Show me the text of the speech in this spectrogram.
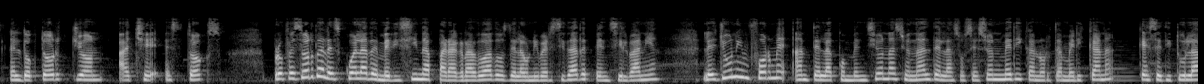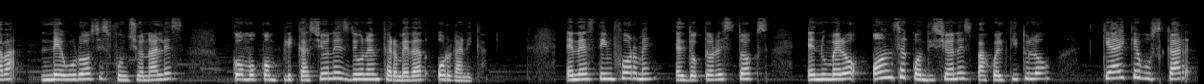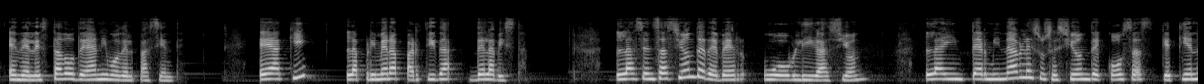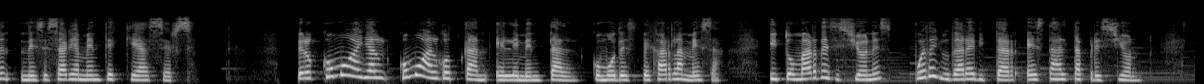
El doctor John H. Stokes profesor de la Escuela de Medicina para Graduados de la Universidad de Pensilvania, leyó un informe ante la Convención Nacional de la Asociación Médica Norteamericana que se titulaba Neurosis funcionales como complicaciones de una enfermedad orgánica. En este informe, el doctor Stokes enumeró 11 condiciones bajo el título que hay que buscar en el estado de ánimo del paciente. He aquí la primera partida de la vista. La sensación de deber u obligación, la interminable sucesión de cosas que tienen necesariamente que hacerse. Pero ¿cómo, hay ¿cómo algo tan elemental como despejar la mesa y tomar decisiones puede ayudar a evitar esta alta presión,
